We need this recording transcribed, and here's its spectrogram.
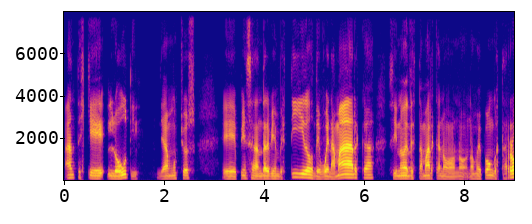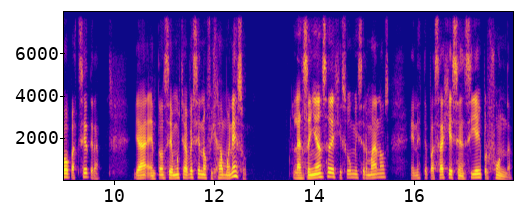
antes que lo útil. Ya muchos eh, piensan andar bien vestidos, de buena marca, si no es de esta marca no, no, no me pongo esta ropa, etc. ¿Ya? Entonces muchas veces nos fijamos en eso. La enseñanza de Jesús, mis hermanos, en este pasaje es sencilla y profunda.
